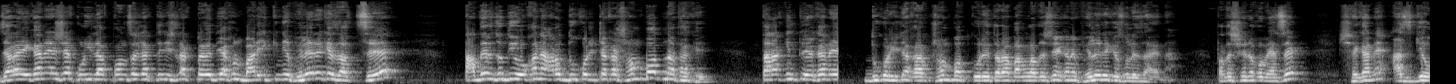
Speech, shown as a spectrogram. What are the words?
যারা এখানে এসে কুড়ি লাখ, পঞ্চাশ লাখ, তিরিশ লাখ টাকা দিয়ে এখন বাড়ি কিনে ফেলে রেখে যাচ্ছে, তাদের যদি ওখানে আরও দু কোটি টাকার সম্পদ না থাকে, তারা কিন্তু এখানে দু কোটি টাকার সম্পদ করে তারা বাংলাদেশে এখানে ফেলে রেখে চলে যায় না। তাদের সেরকম অ্যাসেট সেখানে আজকেও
